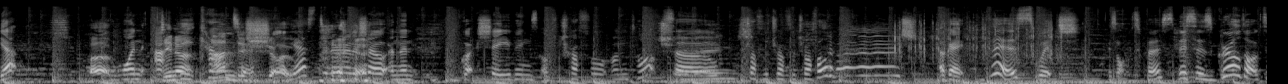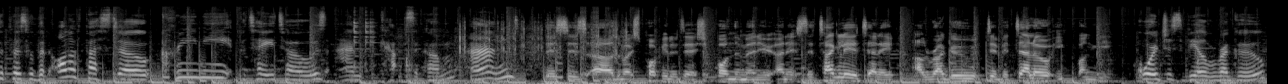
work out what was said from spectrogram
Yep. Superb. One at Dinner the counter. and a show. Yes, dinner and a show, and then you've got shavings of truffle on top. Shavings. So truffle, truffle, truffle. Okay, this, which is octopus. This is grilled octopus with an olive pesto, creamy potatoes, and capsicum. And This is uh, the most popular dish on the menu, and it's the tagliatelle al ragu di vitello e funghi. gorgeous veal ragu,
